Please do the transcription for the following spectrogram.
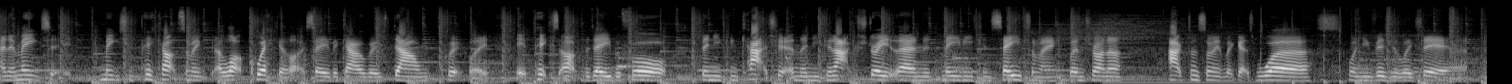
and it makes it, it makes you pick up something a lot quicker, like say the cow goes down quickly, it picks up the day before, then you can catch it and then you can act straight then and maybe you can save something than trying to act on something that gets worse when you visually see it.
